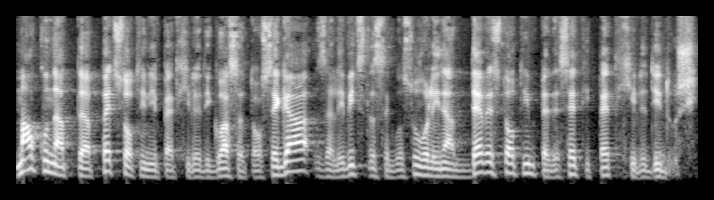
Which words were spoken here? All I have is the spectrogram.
малко над 505 хиляди гласа, то сега за левицата са гласували над 955 хиляди души.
